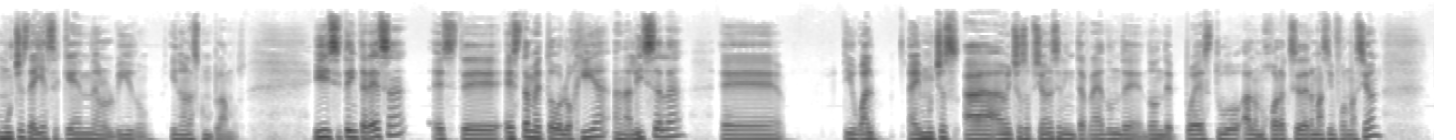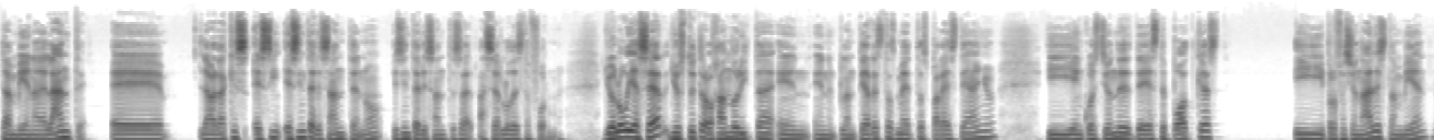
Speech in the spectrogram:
muchas de ellas se queden en el olvido y no las cumplamos. Y si te interesa este, esta metodología, analízala. Eh, igual hay muchas, hay muchas opciones en internet donde, donde puedes tú a lo mejor acceder a más información. También adelante. Eh, la verdad que es, interesante, ¿no? Es interesante hacerlo de esta forma. Yo lo voy a hacer, yo estoy trabajando ahorita en, plantear estas metas para este año y en cuestión de, este podcast y profesionales también.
